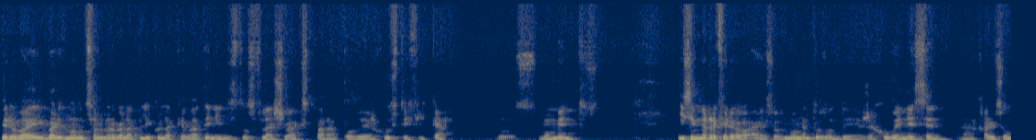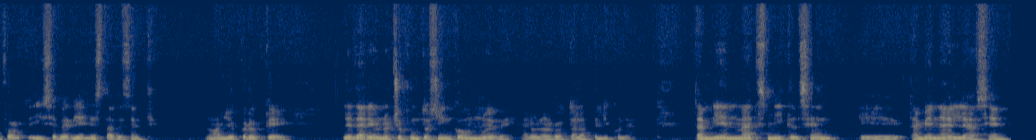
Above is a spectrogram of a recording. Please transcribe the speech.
pero hay varios momentos a lo largo de la película que va teniendo estos flashbacks para poder justificar los momentos. Y sí me refiero a esos momentos donde rejuvenecen a Harrison Ford y se ve bien, está decente. ¿no? Yo creo que le daría un 8.5 o un 9 a lo largo de toda la película. También Max Mikkelsen, eh, también a él le hacen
